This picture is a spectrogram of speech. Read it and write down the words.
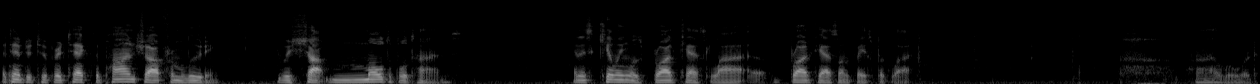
attempted to protect the pawn shop from looting. He was shot multiple times, and his killing was broadcast live, broadcast on Facebook Live. My lord.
